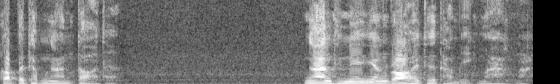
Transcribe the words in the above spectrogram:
กลับไปทำงานต่อเถอะ งานที่นี่ยังรอให้เธอทำอีกมากนะ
